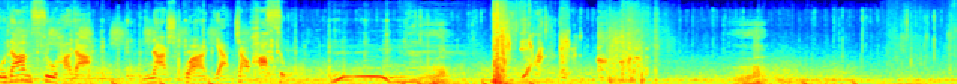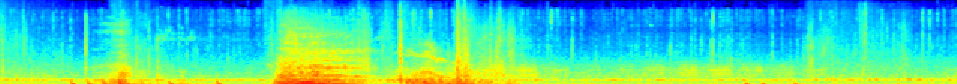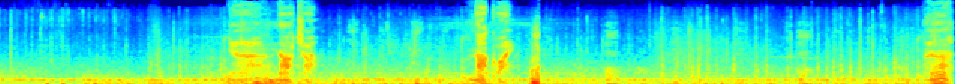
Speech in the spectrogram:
U dam suhada, naš guardia chao hasu. Mm. Nacha. Nakwai. Huh?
